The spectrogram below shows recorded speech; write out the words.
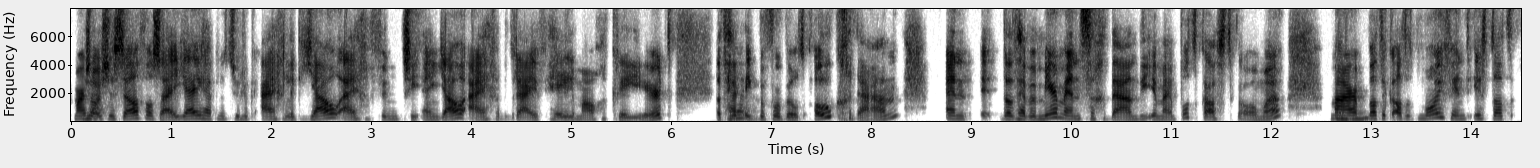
Maar zoals je zelf al zei, jij hebt natuurlijk eigenlijk jouw eigen functie en jouw eigen bedrijf helemaal gecreëerd. Dat heb ik bijvoorbeeld ook gedaan. En eh, dat hebben meer mensen gedaan die in mijn podcast komen. Maar mhm. wat ik altijd mooi vind, is dat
